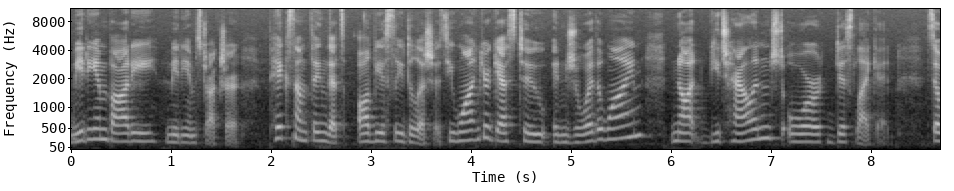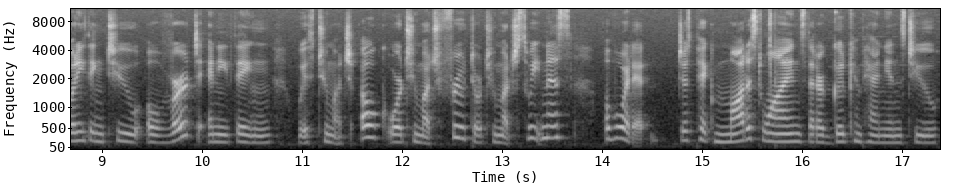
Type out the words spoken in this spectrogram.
medium body, medium structure. Pick something that's obviously delicious. You want your guests to enjoy the wine, not be challenged or dislike it. So anything too overt, anything with too much oak or too much fruit or too much sweetness, avoid it. Just pick modest wines that are good companions to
